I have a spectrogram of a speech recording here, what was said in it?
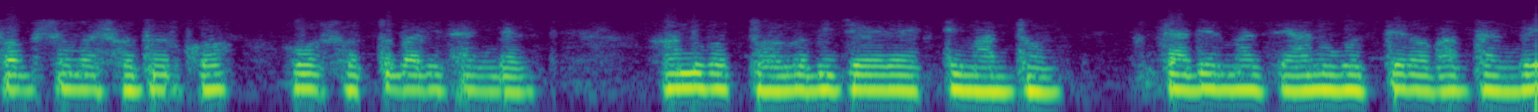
সবসময় সতর্ক ও সত্যবাদী থাকবেন। আনুগত্য হলো বিজয়ের একটি মাধ্যম। যাদের মাঝে আনুগত্যের অভাব থাকবে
